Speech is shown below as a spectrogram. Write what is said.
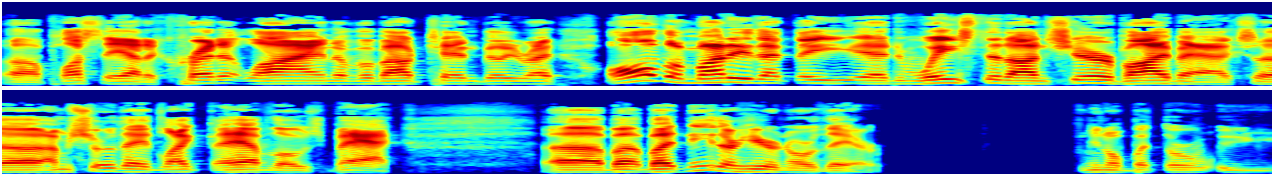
uh, plus they had a credit line of about 10 billion right? All the money that they had wasted on share buybacks uh, i'm sure they'd like to have those back. Uh, but but neither here nor there. You know but the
